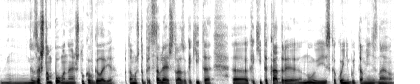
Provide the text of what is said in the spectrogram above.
заштампованная штука в голове потому что представляешь сразу какие-то э, какие кадры, ну, из какой-нибудь там, я не знаю,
